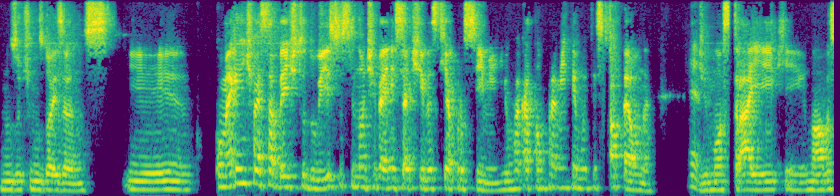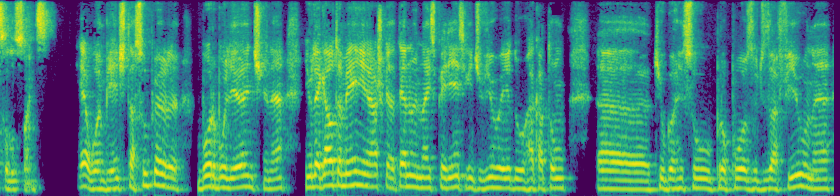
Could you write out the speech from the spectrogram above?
nos últimos dois anos. E como é que a gente vai saber de tudo isso se não tiver iniciativas que aproximem? E o Hackathon, para mim, tem muito esse papel, né, é. de mostrar aí que novas soluções. É, o ambiente está super borbulhante, né? E o legal também, acho que até na experiência que a gente viu aí do hackathon uh, que o Banrisul propôs o desafio, né?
